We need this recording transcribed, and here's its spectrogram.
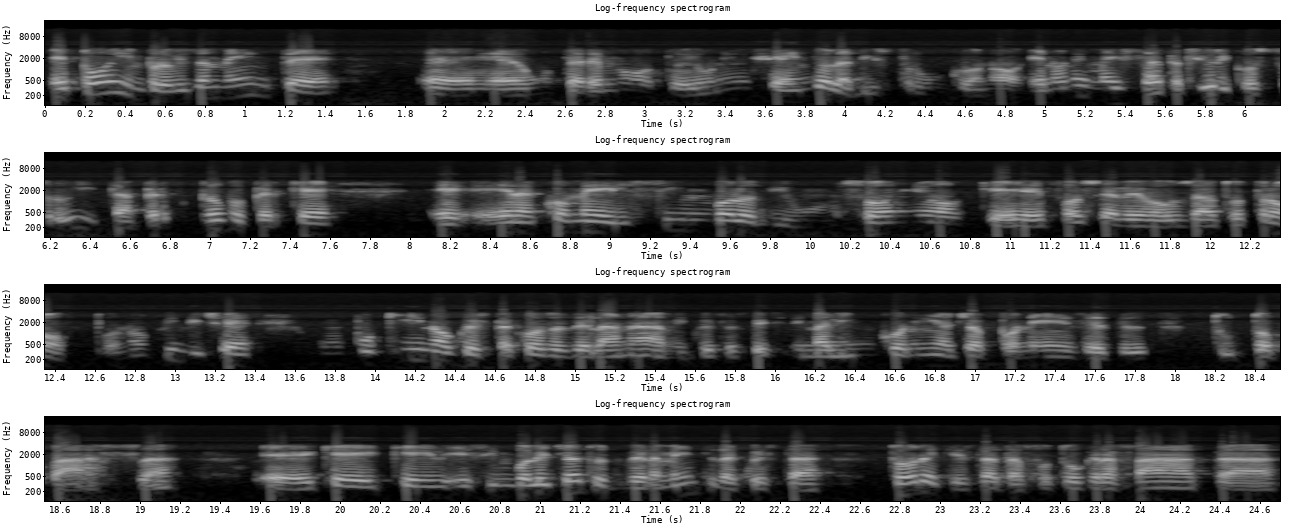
E poi improvvisamente eh, un terremoto e un incendio la distruggono e non è mai stata più ricostruita per, proprio perché era come il simbolo di un sogno che forse aveva usato troppo. No? Quindi c'è un pochino questa cosa dell'anami, questa specie di malinconia giapponese del tutto passa, eh, che, che, è simboleggiato veramente da questa torre che è stata fotografata,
